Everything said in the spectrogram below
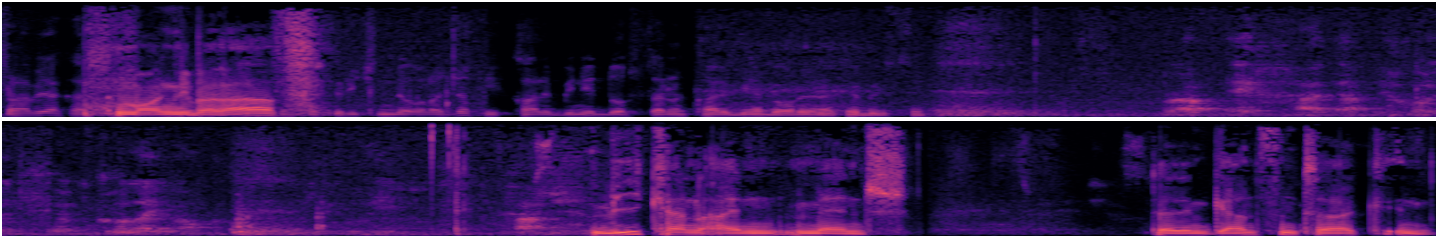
Guten Morgen, lieber Raf. Wie kann ein Mensch, der den ganzen Tag in,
